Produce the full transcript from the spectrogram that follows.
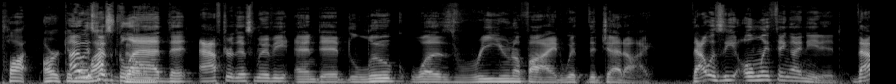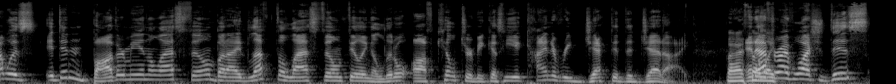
plot arc. In I the was last just film. glad that after this movie ended, Luke was reunified with the Jedi. That was the only thing I needed. That was it didn't bother me in the last film, but I left the last film feeling a little off kilter because he had kind of rejected the Jedi. But I and after like I've watched this,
